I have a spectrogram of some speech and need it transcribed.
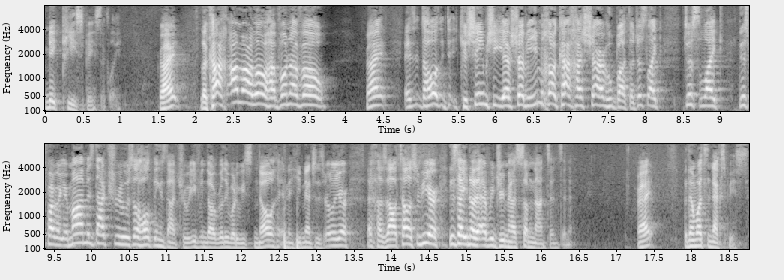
make peace, basically right? Amar lo havon avo, right? It's the whole she'yefshar imcha kach hashar hubata. Just like just like this part about your mom is not true, so the whole thing is not true. Even though really what we know, and he mentioned this earlier, like Chazal tell us from here, this is how you know that every dream has some nonsense in it, right? But then what's the next piece?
